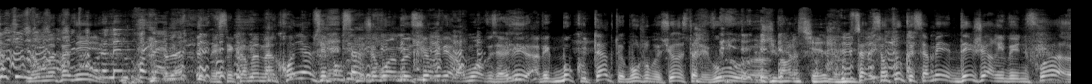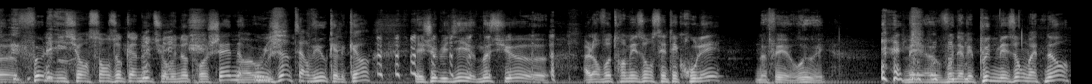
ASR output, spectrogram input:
Donc il Non, on vient m'a pas en fait dit. pour le même problème. Mais c'est quand même incroyable, c'est pour ça que je vois un monsieur arriver. Alors moi, vous avez vu, avec beaucoup de tact, bonjour monsieur, installez-vous. euh, J'ai. Ça- surtout que ça m'est déjà arrivé une fois, euh, feu l'émission sans aucun doute sur une autre chaîne, Ah où oui. j'interviewe quelqu'un et je lui dis, monsieur, euh, alors votre maison s'est écroulée? Me fait, oui, oui. Mais euh, vous n'avez plus de maison maintenant?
